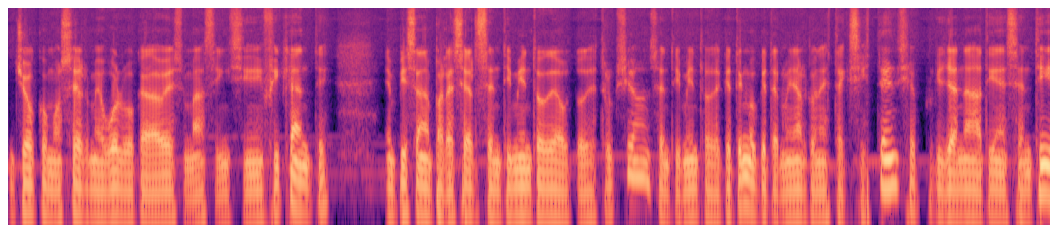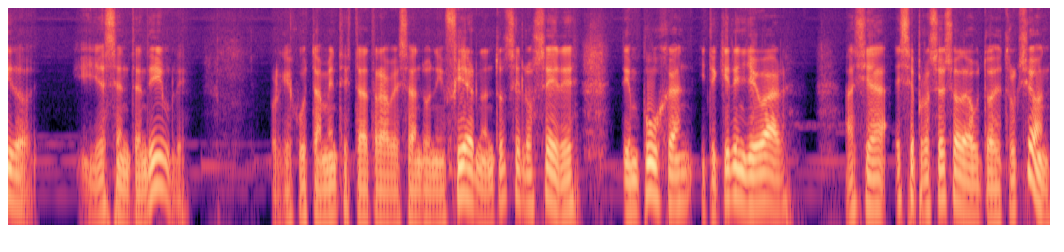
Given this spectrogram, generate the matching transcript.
yo como ser me vuelvo cada vez más insignificante, empiezan a aparecer sentimientos de autodestrucción, sentimientos de que tengo que terminar con esta existencia porque ya nada tiene sentido y es entendible, porque justamente está atravesando un infierno. Entonces los seres te empujan y te quieren llevar hacia ese proceso de autodestrucción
